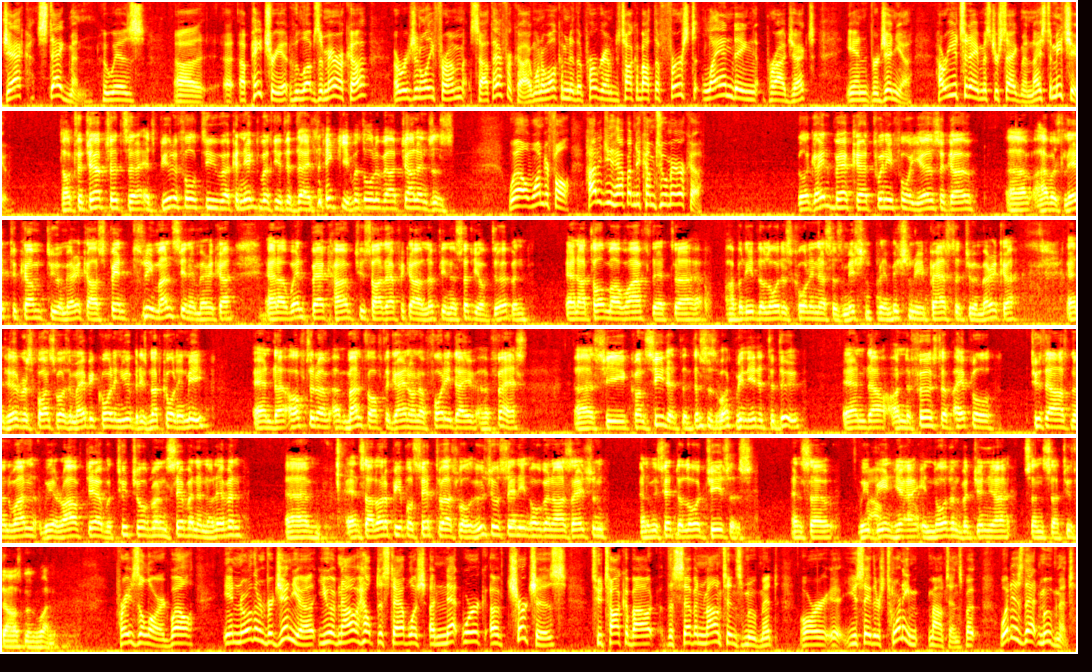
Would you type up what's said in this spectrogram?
Jack Stagman, who is uh, a patriot who loves America, originally from South Africa. I want to welcome to the program to talk about the first landing project in Virginia. How are you today, Mr. Stagman? Nice to meet you. Dr. Chaps, it's, uh, it's beautiful to uh, connect with you today. Thank you with all of our challenges. Well, wonderful. How did you happen to come to America? Well, going back uh, 24 years ago, uh, I was led to come to America. I spent three months in America, and I went back home to South Africa. I lived in the city of Durban, and I told my wife that uh, I believe the Lord is calling us as missionary, missionary pastor to America. And her response was, "Maybe calling you, but He's not calling me." And uh, after a, a, month after going on a 40-day uh, fast, uh, she conceded that this is what we needed to do. And uh, on the 1st of April 2001, we arrived here with two children, seven and 11. Um, and so a lot of people said to us, Well, who's your sending organization? And we said, The Lord Jesus. And so we've wow. been here in Northern Virginia since uh, 2001. Praise the Lord. Well, in Northern Virginia, you have now helped establish a network of churches to talk about the Seven Mountains movement, or uh, you say there's 20 mountains, but what is that movement?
